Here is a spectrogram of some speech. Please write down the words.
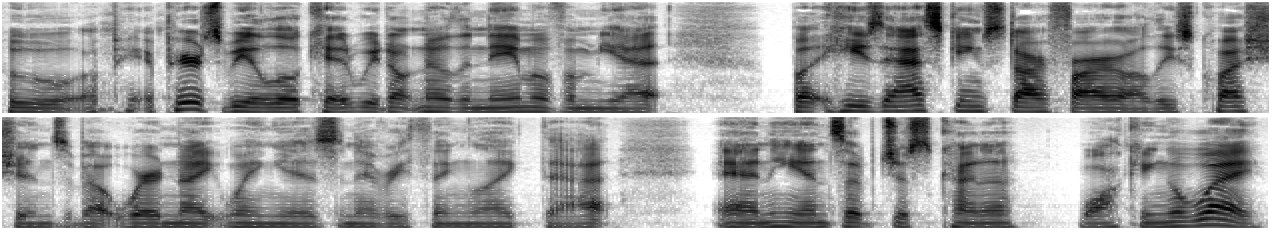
who appears to be a little kid. We don't know the name of him yet, but he's asking Starfire all these questions about where Nightwing is and everything like that. And he ends up just kind of walking away.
